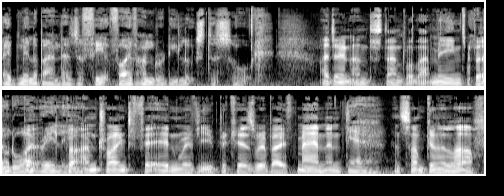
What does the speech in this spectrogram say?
Ed Miliband has a Fiat 500. He looks the sort. I don't understand what that means, but Nor do I, but, really. but I'm trying to fit in with you because we're both men, and Yeah, and so I'm going to laugh.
